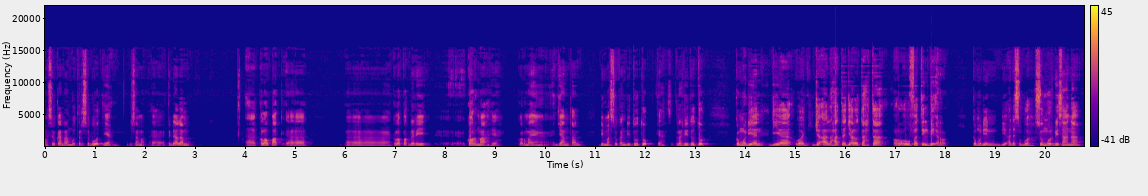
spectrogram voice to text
masukkan rambut tersebut ya bersama uh, ke dalam uh, kelopak uh, uh, kelopak dari korma ya korma yang jantan dimasukkan ditutup ya setelah ditutup kemudian dia ja'al hatta ja'al tahta ru'ufatil bi'r kemudian dia ada sebuah sumur di sana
